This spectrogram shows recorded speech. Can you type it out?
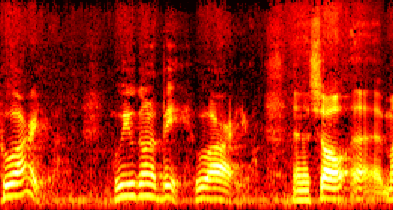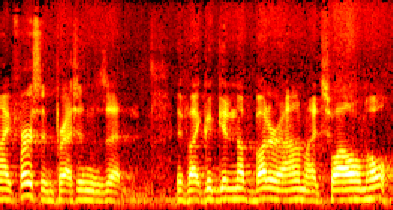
who are you? Who are you going to be? Who are you? And so uh, my first impression is that if I could get enough butter on them, I'd swallow them whole.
